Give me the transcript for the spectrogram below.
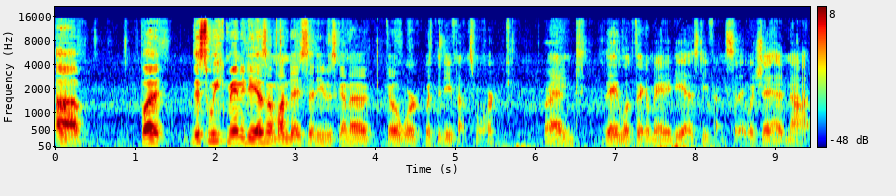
Uh, but this week, Manny Diaz on Monday said he was going to go work with the defense more, right. and they looked like a Manny Diaz defense today, which they had not.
